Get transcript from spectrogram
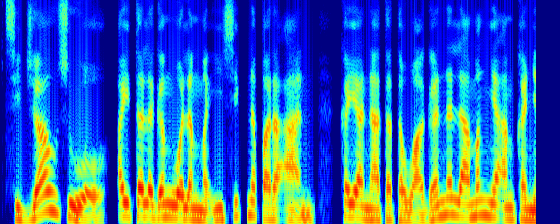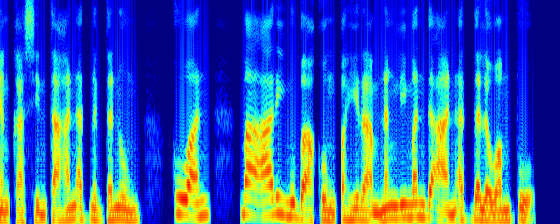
Si Zhao Zuo, ay talagang walang maisip na paraan, kaya natatawagan na lamang niya ang kanyang kasintahan at nagtanong, Juan, maaari mo ba akong pahiram ng 520?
